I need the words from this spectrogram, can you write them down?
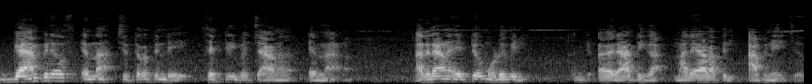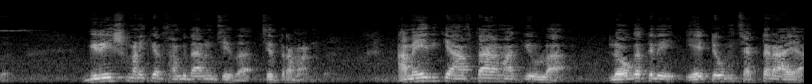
ഗാംബിനോസ് എന്ന ചിത്രത്തിന്റെ സെറ്റിൽ വെച്ചാണ് എന്നാണ്. അതിലാണ് ഏറ്റവും ഒടുവിൽ രാധിക മലയാളത്തിൽ അഭിനയിച്ചത്. ഗിരീഷ് മണിക്കർ സംവിധാനം ചെയ്ത ചിത്രമാണിത്. അമേരിക്ക ആസ്ഥാനമാക്കിയുള്ള ലോകത്തിലെ ഏറ്റവും ശക്തരായ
